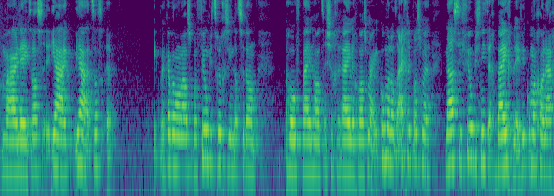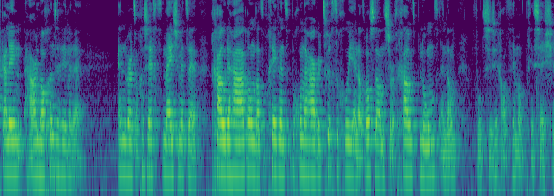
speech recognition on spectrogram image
Maar nee, het was... Ja, ik, ja het was... Uh, ik, ik heb dan wel eens op een filmpje teruggezien dat ze dan hoofdpijn had en chagrijnig was. Maar ik kon me dat eigenlijk was me naast die filmpjes niet echt bijgebleven. Ik kon me gewoon eigenlijk alleen haar lachend herinneren. En er werd dan gezegd, meisje met de gouden haren, omdat op een gegeven moment begon haar haar weer terug te groeien. En dat was dan een soort goudblond. En dan voelde ze zich altijd helemaal prinsesje.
